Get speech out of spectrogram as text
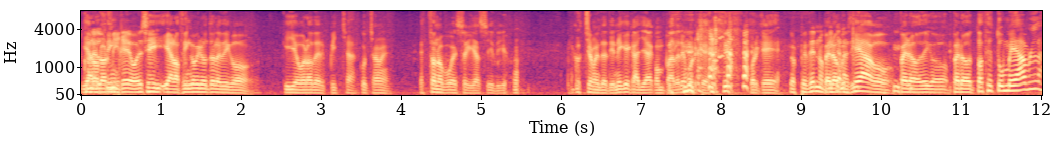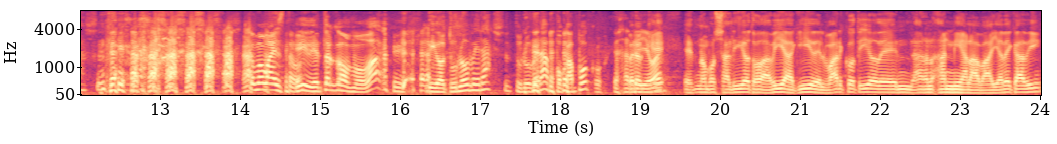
Con a el los hormigueo ese. Sí, y a los cinco minutos le digo, Quillo, brother, picha, escúchame. Esto no puede seguir así, tío. Escúchame, te tiene que callar, compadre, porque... porque Los peces no pero así. ¿qué hago? Pero digo, pero entonces tú me hablas. ¿Cómo va esto? ¿Y esto cómo va? Digo, tú lo verás, tú lo verás poco a poco. Déjate Pero es llevar. que eh, no hemos salido todavía aquí del barco, tío, de, a- a- ni a la bahía de Cádiz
